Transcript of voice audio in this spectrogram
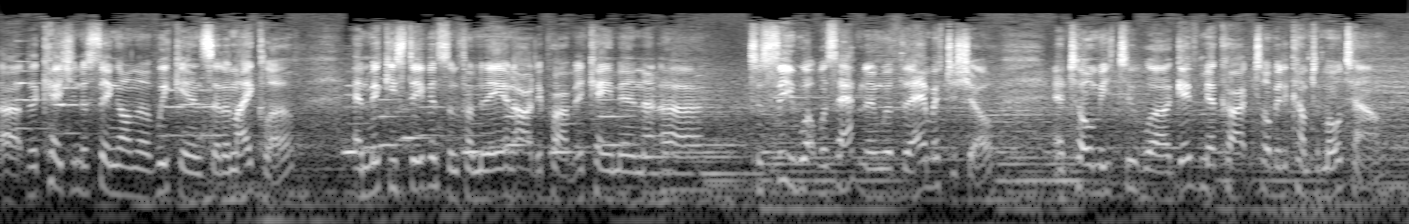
uh, the occasion to sing on the weekends at a nightclub, and Mickey Stevenson from the A&R department came in uh, to see what was happening with the amateur show, and told me to uh, gave me a card, told me to come to Motown.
